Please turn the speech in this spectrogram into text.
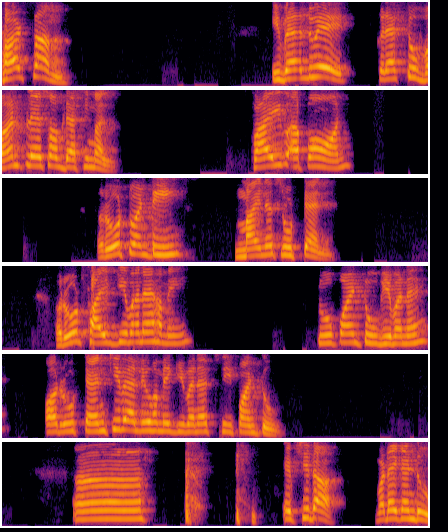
Third sum evaluate correct to one place of decimal five upon root twenty minus root ten root five given है हमें टू पॉइंट टू गिवन है और रूट टेन की वैल्यू हमें गिवन है three point two Ipsita what I can do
